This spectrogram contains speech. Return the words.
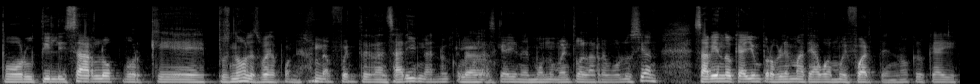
por utilizarlo porque, pues no les voy a poner una fuente de danzarina, ¿no? Como las que hay en el Monumento a la Revolución, sabiendo que hay un problema de agua muy fuerte, ¿no? Creo que hay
